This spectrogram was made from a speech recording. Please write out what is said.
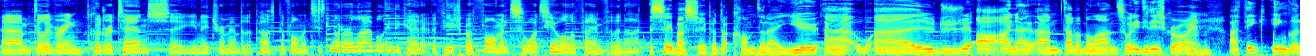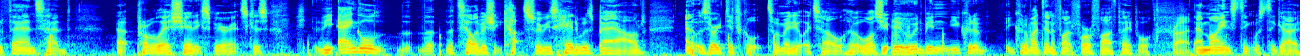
Um, delivering good returns, so you need to remember that past performance is not a reliable indicator of future performance. So, what's your Hall of Fame for the night? cbussuper.com.au. Uh, uh, oh, I know, um, Dawid Malan. So when he did his groin, Mm-hmm. I think England fans had uh, probably a shared experience because the angle the, the television cut to, his head was bowed, and it was very difficult to immediately tell who it was. You, It would have been you could have you could have identified four or five people, Mm-hmm. Right. And my instinct was to go,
